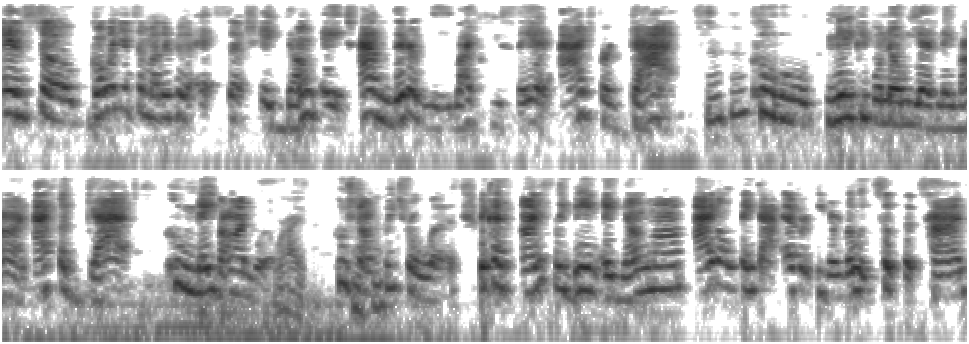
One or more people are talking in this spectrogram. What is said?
And so going into motherhood at such a young age, I literally, like you said, I forgot mm-hmm. who many people know me as Navon. I forgot who Navon was. Right. Who Sean mm-hmm. was. Because honestly, being a young mom, I don't think I ever even really took the time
